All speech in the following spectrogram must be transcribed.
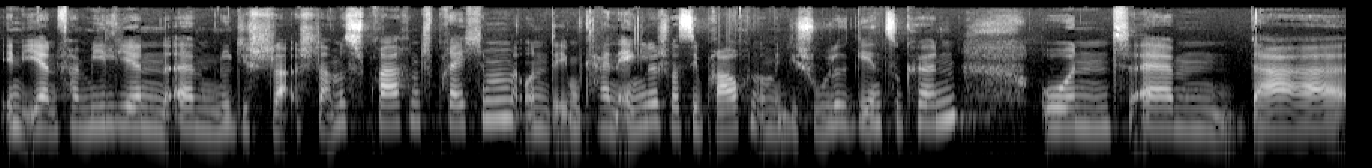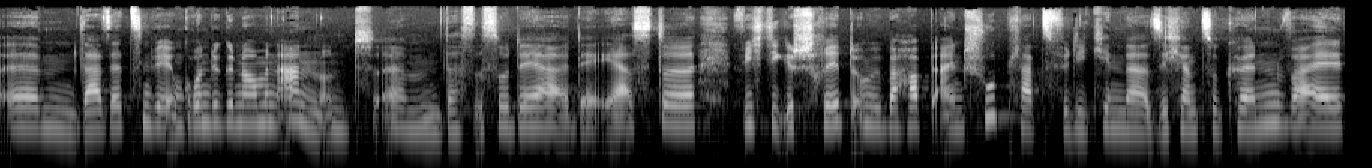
in ihren Familien ähm, nur die Stammessprachen sprechen und eben kein Englisch, was sie brauchen, um in die Schule gehen zu können. Und ähm, da, ähm, da setzen wir im Grunde genommen an. Und ähm, das ist so der, der erste wichtige Schritt, um überhaupt einen Schulplatz für die Kinder sichern zu können, weil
